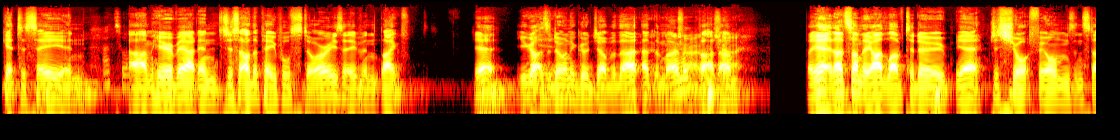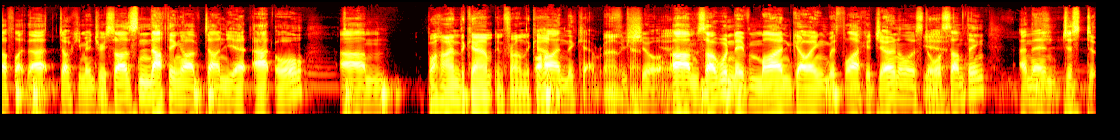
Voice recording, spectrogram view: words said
get to see and um, hear about, and just other people's stories. Even like, yeah, you guys are doing a good job of that at the moment. try, we but um, try. But yeah, that's something I'd love to do. Yeah, just short films and stuff like that, documentary. So it's nothing I've done yet at all. Um, behind the cam, in front of the cam. behind the camera Behind for the cam, sure. yeah. Um, so I wouldn't even mind going with like a journalist Yeah. or something, and then just do-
